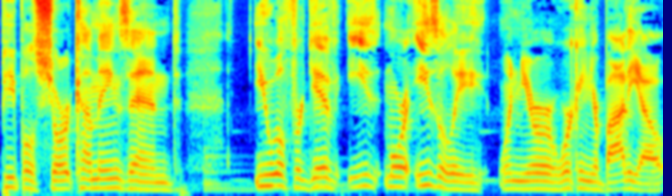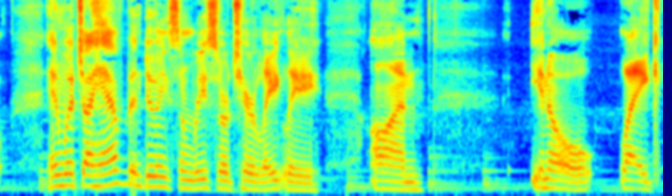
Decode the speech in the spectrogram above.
people's shortcomings and you will forgive e- more easily when you're working your body out. In which I have been doing some research here lately on, you know, like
